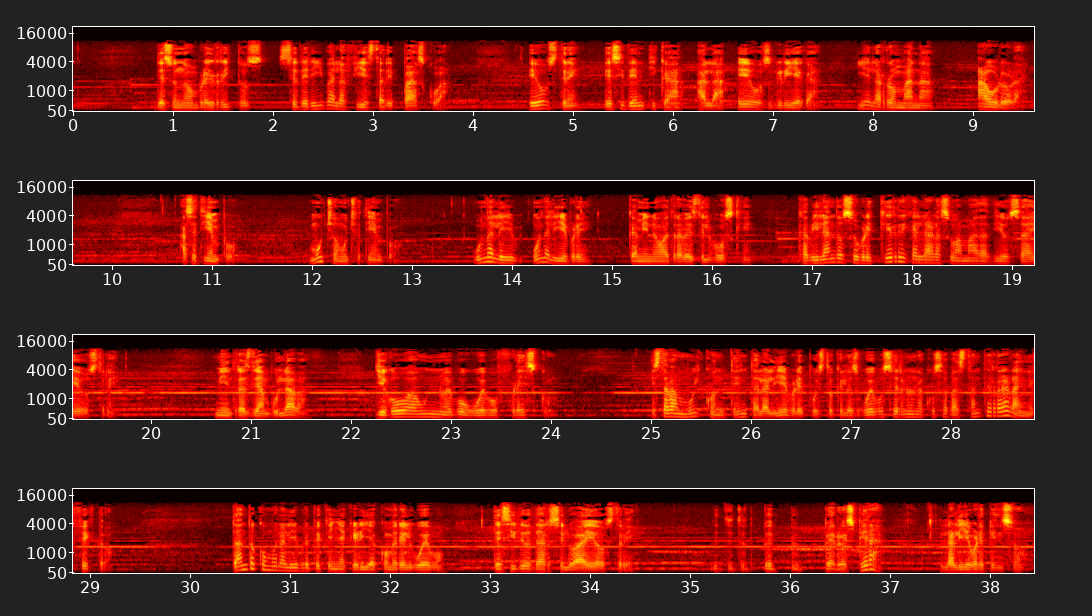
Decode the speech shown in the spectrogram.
De su nombre y ritos se deriva la fiesta de Pascua. Eostre es idéntica a la Eos griega y a la romana Aurora. Hace tiempo, mucho, mucho tiempo, una, una liebre caminó a través del bosque cavilando sobre qué regalar a su amada diosa Eostre. Mientras deambulaba, llegó a un nuevo huevo fresco. Estaba muy contenta la liebre, puesto que los huevos eran una cosa bastante rara, en efecto. Tanto como la liebre pequeña quería comer el huevo, decidió dárselo a Eostre. Pero espera, la liebre pensó.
